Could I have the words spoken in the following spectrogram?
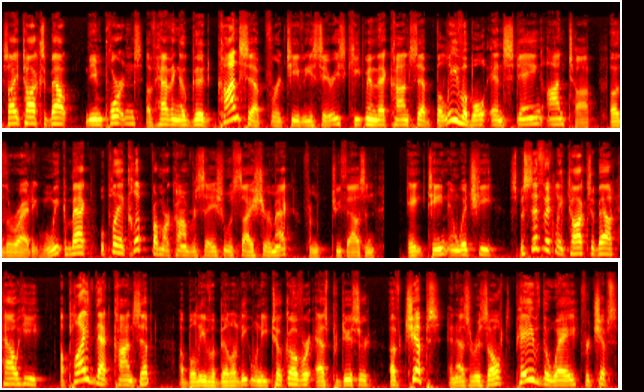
Cy talks about the importance of having a good concept for a TV series, keeping that concept believable, and staying on top of the writing. When we come back, we'll play a clip from our conversation with Cy Chermak from 2018, in which he specifically talks about how he applied that concept of believability when he took over as producer of Chips, and as a result, paved the way for Chips'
